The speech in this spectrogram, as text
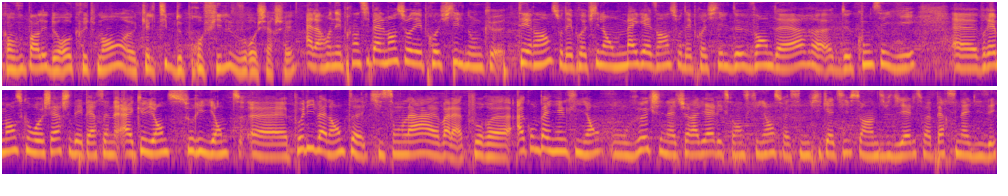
Quand vous parlez de recrutement, quel type de profil vous recherchez? Alors, on est principalement sur des profils donc terrain, sur des profils en magasin, sur des profils de vendeurs, de conseillers. Euh, vraiment, ce qu'on recherche, c'est des personnes accueillantes, souriantes, euh, polyvalentes, qui sont là, voilà, pour accompagner le client. On veut que chez Naturalia, l'expérience client soit significative, soit individuelle, soit personnalisée,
